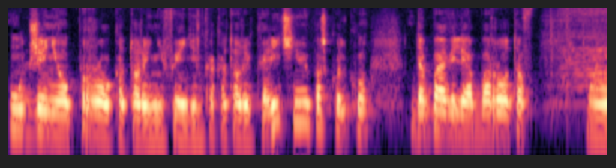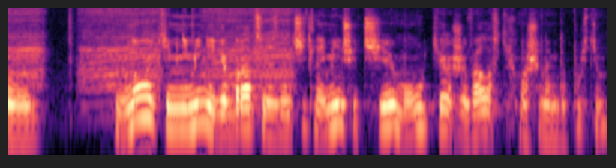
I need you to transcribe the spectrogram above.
у Genio Pro, который не фейдинг, а который коричневый, поскольку добавили оборотов. Э, но, тем не менее, вибрации значительно меньше, чем у тех же валовских машинок, допустим.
